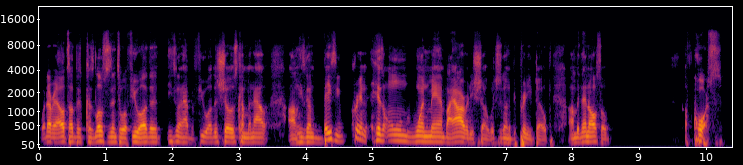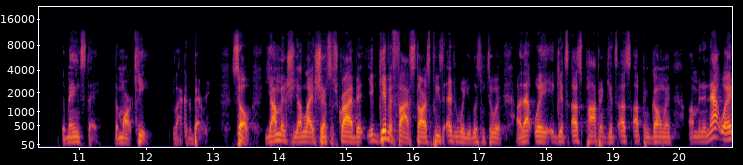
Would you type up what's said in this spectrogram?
whatever else other because Los is into a few other he's gonna have a few other shows coming out. Um, he's gonna basically create his own one-man priority show, which is gonna be pretty dope. Um, but then also, of course, the mainstay, the marquee, Black of the Berry. So y'all make sure y'all like, share, and subscribe it. You give it five stars, please, everywhere you listen to it. Uh, that way it gets us popping, gets us up and going. Um, and in that way,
